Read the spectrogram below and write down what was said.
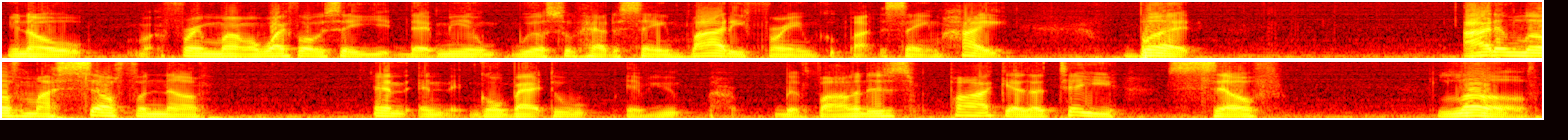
you know, frame of mind. My wife always say that me and Will Smith have the same body frame, about the same height, but I didn't love myself enough. And and go back to if you've been following this podcast, I tell you, self love,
